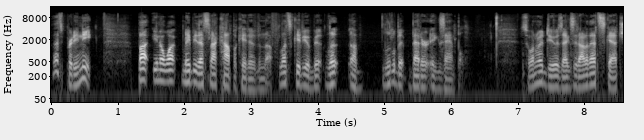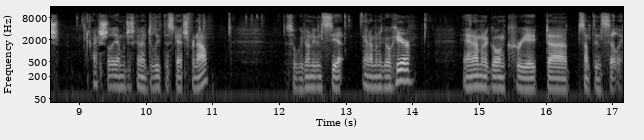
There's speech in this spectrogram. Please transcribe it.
That's pretty neat. But you know what? Maybe that's not complicated enough. Let's give you a bit a little bit better example. So what I'm going to do is exit out of that sketch. Actually, I'm just going to delete the sketch for now. So we don't even see it. And I'm going to go here and I'm going to go and create uh, something silly.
